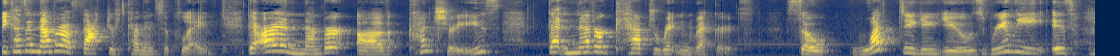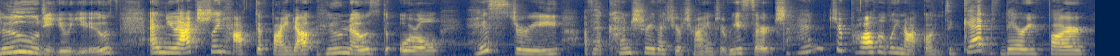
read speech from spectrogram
Because a number of factors come into play. There are a number of countries that never kept written records. So, what do you use really is who do you use, and you actually have to find out who knows the oral history of that country that you're trying to research, and you're probably not going to get very far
